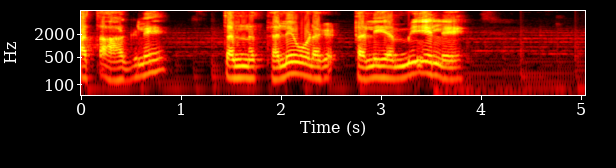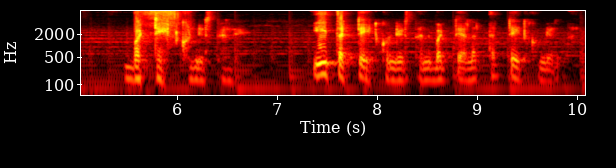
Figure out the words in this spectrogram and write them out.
ಆತ ಆಗಲೇ ತನ್ನ ತಲೆ ಒಳಗೆ, ತಲೆಯ ಮೇಲೆ ಬಟ್ಟೆ ಇಟ್ಕೊಂಡಿರ್ತಾನೆ. ಈ ತಟ್ಟೆ ಇಟ್ಕೊಂಡಿರ್ತಾನೆ, ಬಟ್ಟೆ ಎಲ್ಲ ತಟ್ಟೆ ಇಟ್ಕೊಂಡಿರ್ತಾನೆ.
